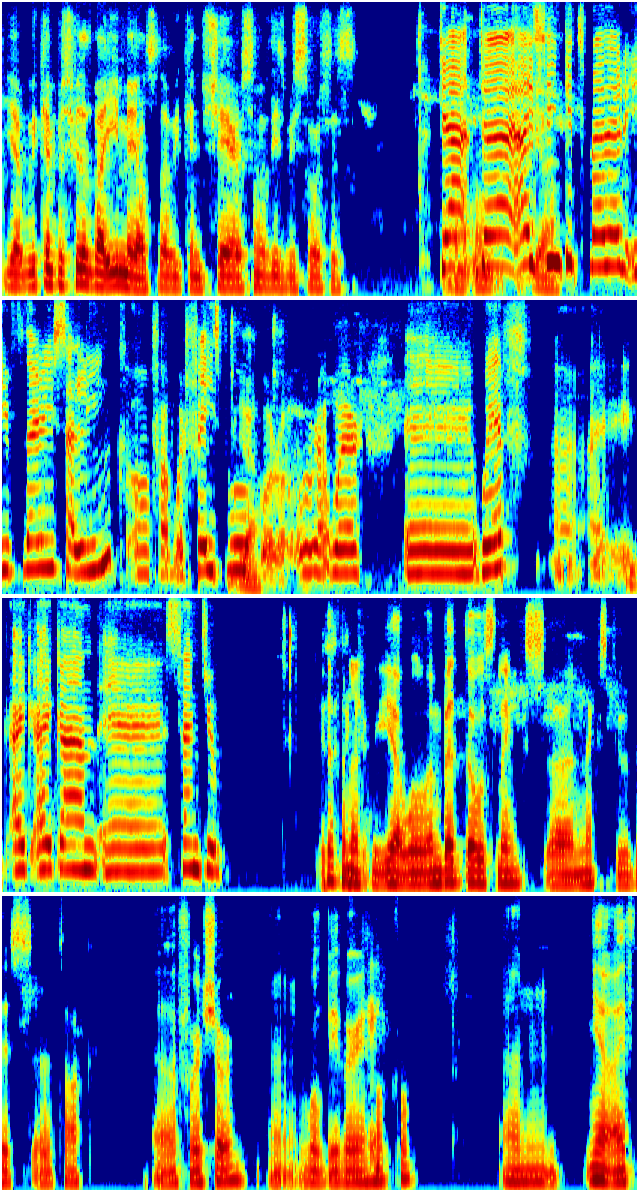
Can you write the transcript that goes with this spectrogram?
yeah, we can pursue that by email so that we can share some of these resources. Yeah, uh, yeah I yeah. think it's better if there is a link of our Facebook yeah. or, or our uh, web. Uh, I, I, I, can uh, send you. Yes, Definitely, you. yeah. We'll embed those links uh, next to this uh, for sure. will be very okay. helpful. And yeah, I th-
